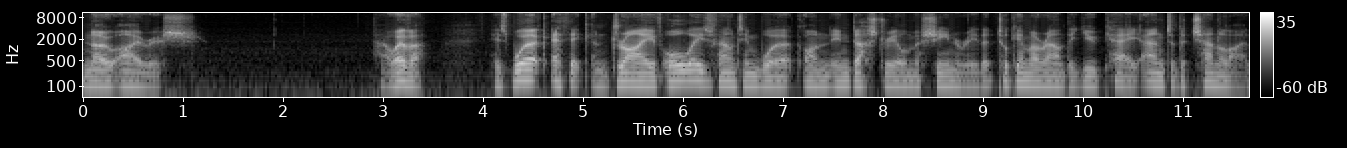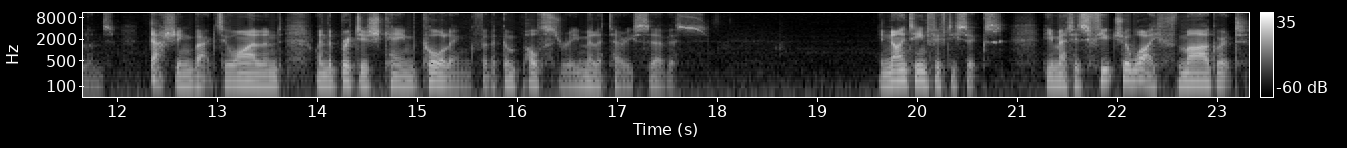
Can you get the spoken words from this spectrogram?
no Irish. However, his work ethic and drive always found him work on industrial machinery that took him around the UK and to the Channel Islands dashing back to Ireland when the British came calling for the compulsory military service. In 1956, he met his future wife, Margaret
